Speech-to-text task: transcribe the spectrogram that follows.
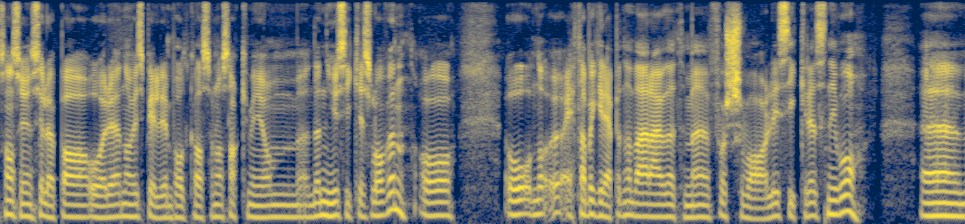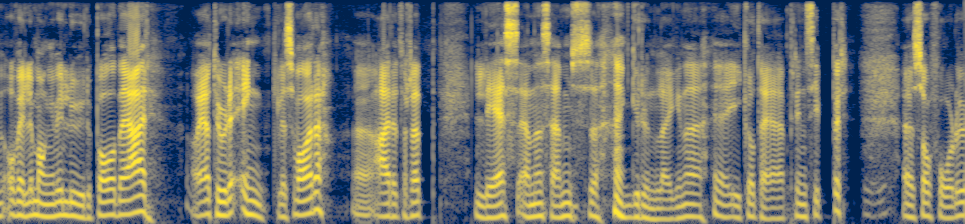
sannsynligvis i løpet av året når vi spiller inn podkaster og snakker mye om den nye sikkerhetsloven. Og, og, et av begrepene der er jo dette med forsvarlig sikkerhetsnivå. Uh, og veldig mange vil lure på hva det er. Og jeg tror det enkle svaret eh, er rett og slett les NSMs eh, grunnleggende eh, IKT-prinsipper. Mm. Så får du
